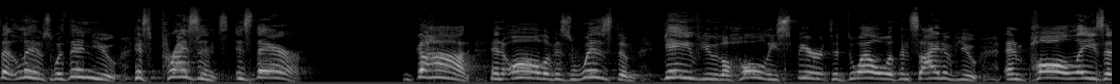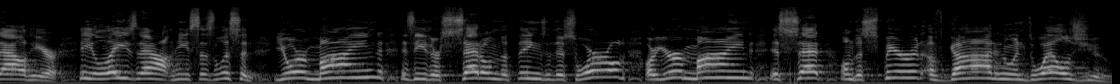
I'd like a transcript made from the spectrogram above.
that lives within you. His presence is there. God, in all of his wisdom, gave you the Holy Spirit to dwell with inside of you. And Paul lays it out here. He lays it out and he says, Listen, your mind is either set on the things of this world or your mind is set on the Spirit of God who indwells you.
